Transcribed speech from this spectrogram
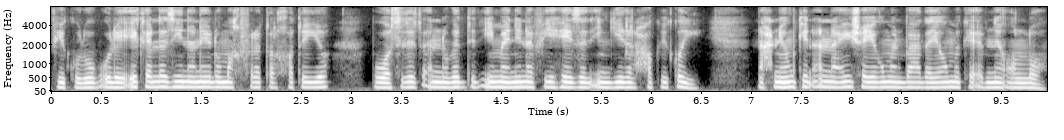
في قلوب أولئك الذين نالوا مغفرة الخطية بواسطة أن نجدد إيماننا في هذا الإنجيل الحقيقي. نحن يمكن أن نعيش يوما بعد يوم كأبناء الله.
